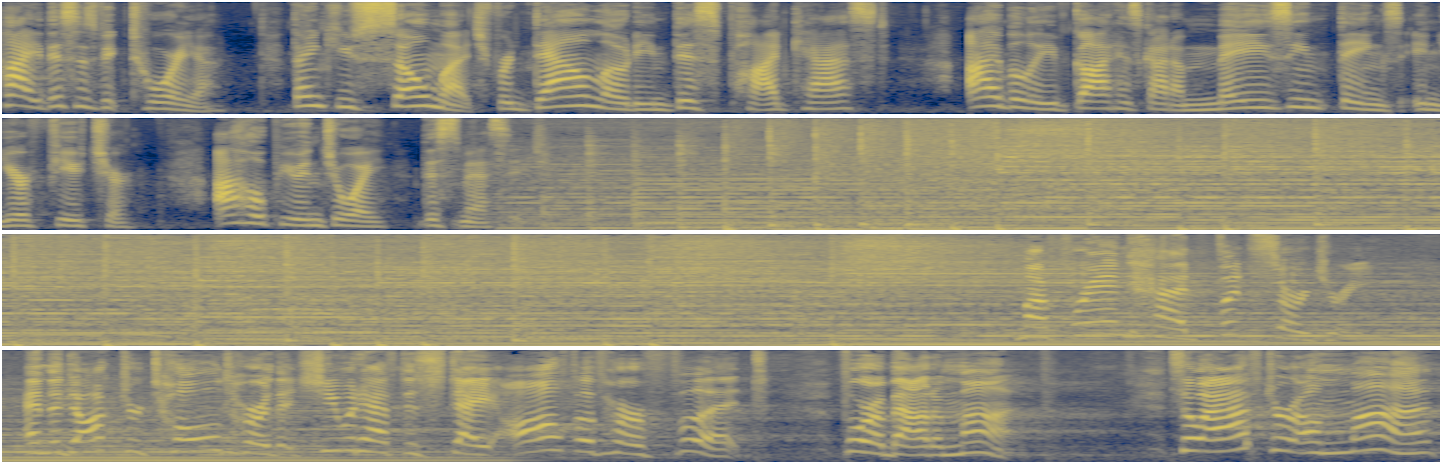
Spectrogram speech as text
Hi, this is Victoria. Thank you so much for downloading this podcast. I believe God has got amazing things in your future. I hope you enjoy this message. My friend had foot surgery, and the doctor told her that she would have to stay off of her foot for about a month. So after a month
